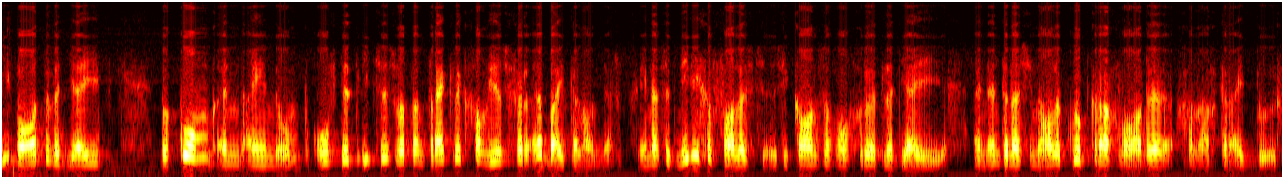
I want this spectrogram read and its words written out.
die bate wat jy bekom in eiendom of dit iets is wat aantreklik gaan wees vir 'n buitelander. En as dit nie die geval is, is die kans nogal groot dat jy in internasionale koopkragwaarde gaan agteruit boer.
